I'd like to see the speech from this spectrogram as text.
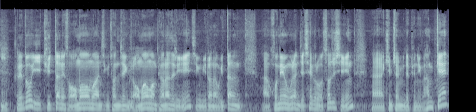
음. 그래도 이 뒷단에서 어마어마한 지금 전쟁들 어마어마한 변화들이 지금 일어나고 있다는 아, 그 내용을 이제 책으로 써주신 아, 김철민 대표님과 함께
